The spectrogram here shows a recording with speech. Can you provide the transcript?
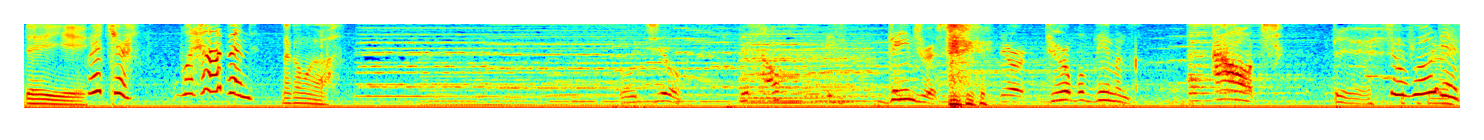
でい Richard, what happened? 仲間が Oh, Jill, this house is dangerous. there are terrible demons. Ouch! で You're wounded.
